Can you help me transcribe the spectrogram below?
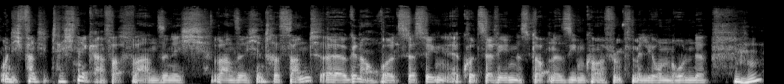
und ich fand die Technik einfach wahnsinnig, wahnsinnig interessant. Äh, genau, wollte es deswegen äh, kurz erwähnen. Das glaube eine 7,5 Millionen Runde. Mhm.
